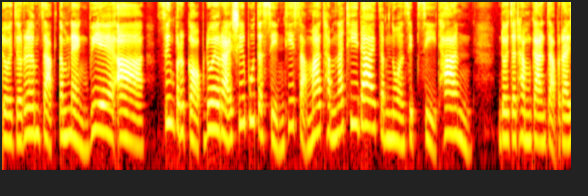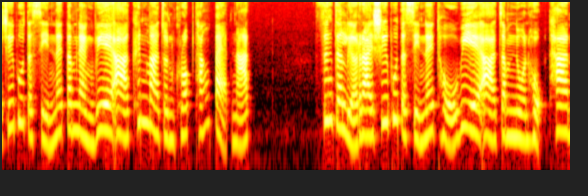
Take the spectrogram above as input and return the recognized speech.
โดยจะเริ่มจากตำแหน่ง VAR ซึ่งประกอบด้วยรายชื่อผู้ตัดสินที่สามารถทำหน้าที่ได้จำนวน 14 ท่าน โดยจะทำการจับรายชื่อผู้ตัดสินในตำแหน่ง VAR ขึ้นมาจนครบทั้ง 8 นัด ซึ่งจะเหลือรายชื่อผู้ตัดสินในโถ VAR จำนวน 6 ท่าน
